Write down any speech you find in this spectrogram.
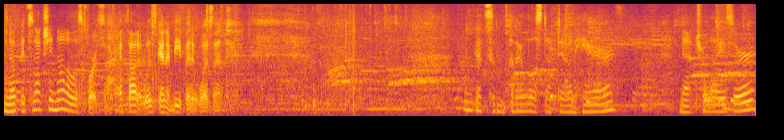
Nope, it's actually not a La sack. I thought it was going to be, but it wasn't. We've got some other little stuff down here. Naturalizer.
